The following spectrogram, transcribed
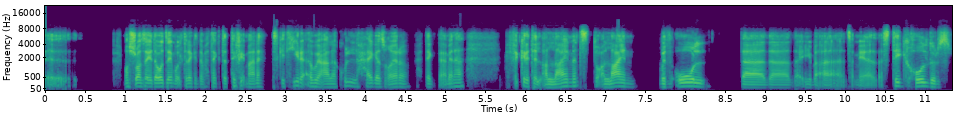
آه، في مشروع زي دوت زي ما قلت لك أنت محتاج تتفق مع ناس كتيرة قوي على كل حاجة صغيرة محتاج تعملها. فكرة ال alignment to align with all the the the إيه بقى نسميها the stakeholders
